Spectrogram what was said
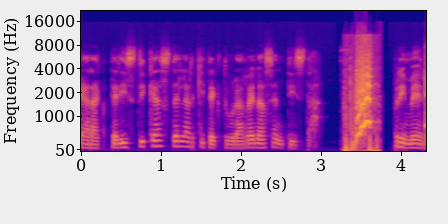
Características de la arquitectura renacentista. Primero,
